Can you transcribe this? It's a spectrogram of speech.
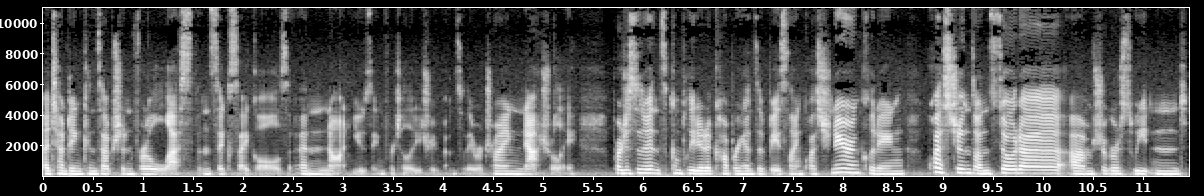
attempting conception for less than six cycles and not using fertility treatment. So they were trying naturally. Participants completed a comprehensive baseline questionnaire, including questions on soda, um, sugar sweetened,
